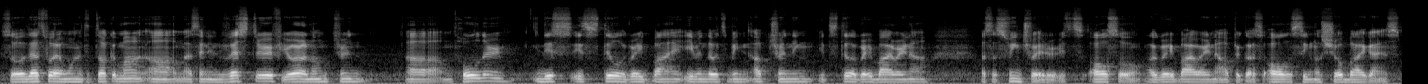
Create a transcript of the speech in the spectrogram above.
So that's what i wanted to talk about. Um, as an investor if you're a long-term um, holder this is still a great buy. Even though it's been uptrending it's still a great buy right now. As a swing trader it's also a great buy right now because all the signals show buy guys.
